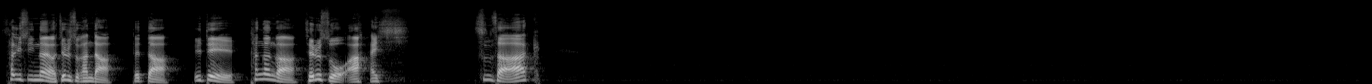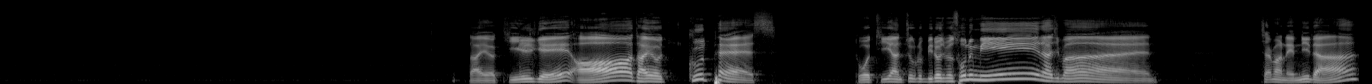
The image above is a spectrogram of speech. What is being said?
살릴 수 있나요? 제르소 간다. 됐다. 1대1 탄간가 제르소 아이씨 순삭 다이어 길게 아 다이어 good pass 도허티 안쪽으로 밀어주면 손흥민 하지만 잘 막냅니다.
